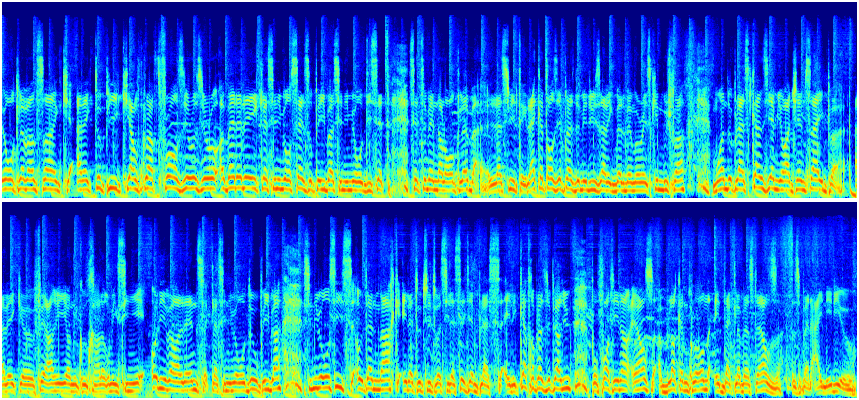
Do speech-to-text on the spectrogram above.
L'Euroclub 25 avec Topic, Aircraft 400, A Better Day, classé numéro 16 aux Pays-Bas, c'est numéro 17 cette semaine dans l'Euroclub. La suite, la 14e place de Medusa avec Bad Memories qui ne bouge pas. Moins de place, 15e, il y aura James Hype avec euh, Ferrari. On écoutera le remix signé Oliver Aldens, classé numéro 2 aux Pays-Bas. C'est numéro 6 au Danemark. Et là tout de suite, voici la 16e place. Et les 4 places de perdu pour 49 Earth, Block and Crown et Dakla Busters. Ça s'appelle I Need You.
